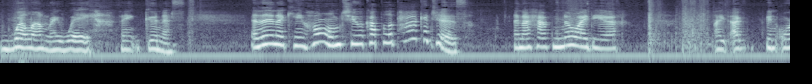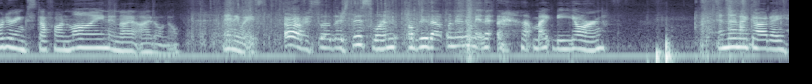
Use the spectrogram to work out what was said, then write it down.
well on my way, thank goodness. And then I came home to a couple of packages. and I have no idea. I, I've been ordering stuff online and I, I don't know. Anyways, oh, so there's this one. I'll do that one in a minute. That might be yarn. And then I got a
